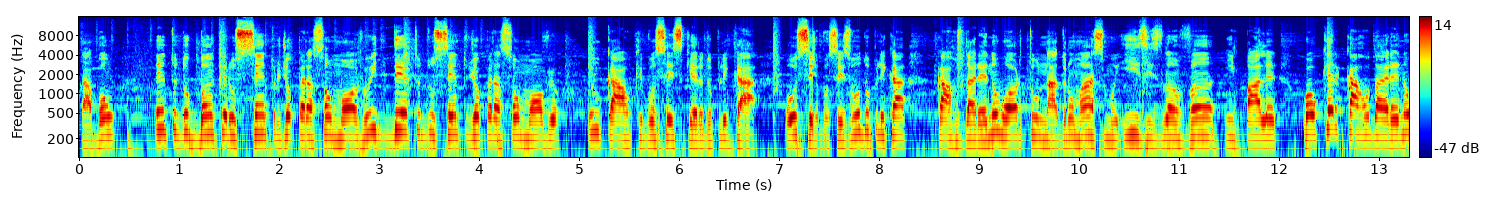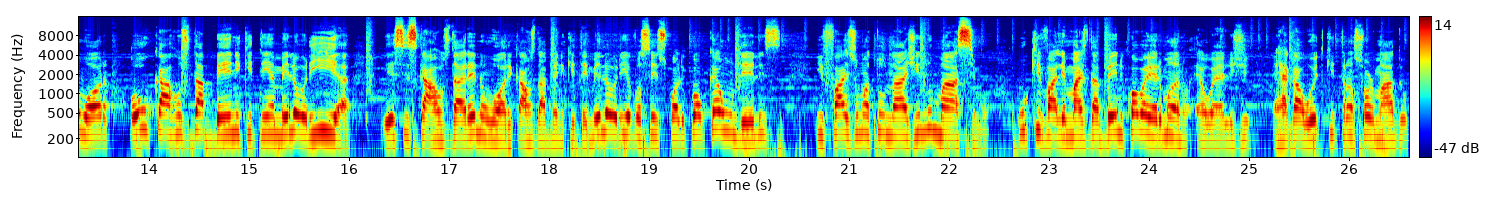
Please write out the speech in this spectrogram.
tá bom? Dentro do bunker, o centro de operação móvel e dentro do centro de operação móvel, um carro que vocês queiram duplicar. Ou seja, vocês vão duplicar carros da Arena War, tunado no máximo, Easy, Slam Van, Impaler, qualquer carro da Arena War ou carros da Benny que tenha melhoria. Esses carros da Arena War e carros da Benny que tem melhoria, você escolhe qualquer um deles e faz uma tunagem no máximo. O que vale mais da Benny, qual é, mano? É o LG RH8 que transformado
